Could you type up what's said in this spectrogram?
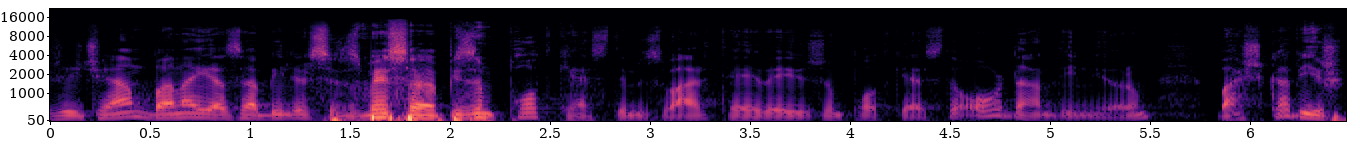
ricam bana yazabilirsiniz. Mesela bizim podcast'imiz var. TV100'ün podcast'ı. Oradan dinliyorum. Başka bir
